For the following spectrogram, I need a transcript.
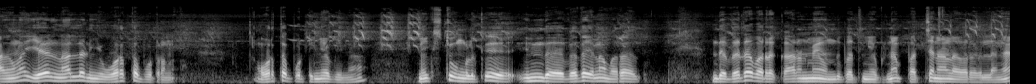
அதனால ஏழு நாளில் நீங்கள் உரத்தை போட்டுறணும். உரத்தை போட்டிங்க அப்படின்னா நெக்ஸ்ட்டு உங்களுக்கு இந்த விதையெல்லாம் வராது. இந்த விதை வர்ற காரணமே வந்து பார்த்திங்க அப்படின்னா பச்சை நாளில் வர்றது இல்லைங்க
